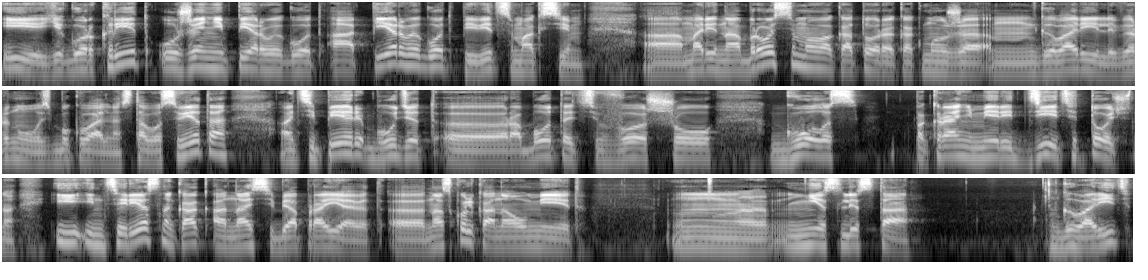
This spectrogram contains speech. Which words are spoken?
и Егор Крид уже не первый год, а первый год певица Максим. А, Марина Абросимова, которая, как мы уже говорили, вернулась буквально с того света, а теперь будет э, работать в шоу «Голос» по крайней мере, дети точно. И интересно, как она себя проявит. Э, насколько она умеет не с листа говорить,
